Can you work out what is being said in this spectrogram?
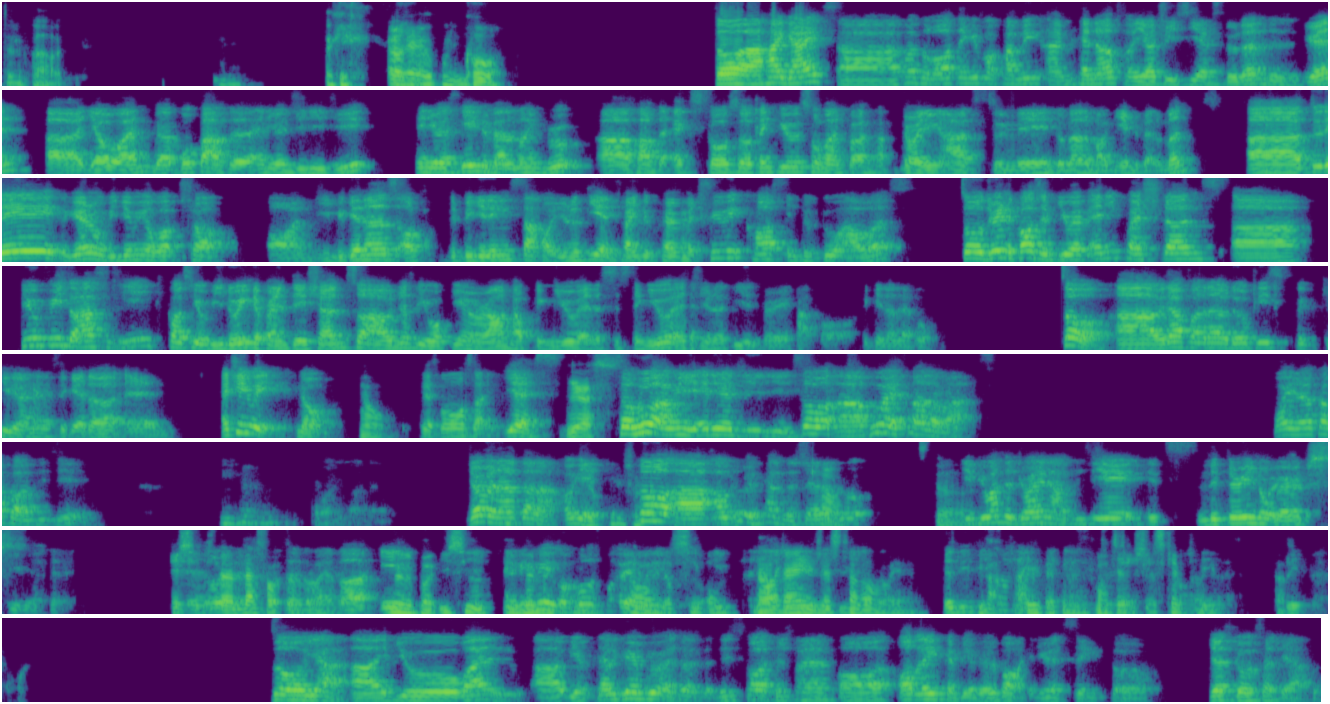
to the cloud. Okay. Okay, cool. So uh, hi guys. Uh, first of all, thank you for coming. I'm Kenneth, a year three CS student. This is Yuan, uh, year one. We are both part of the NUS GDG, NUS Game Development Group, uh, part of the Exco. So thank you so much for joining us today to learn about game development. Uh, today, Yuan will be giving a workshop on the beginners of the beginning stuff for Unity and trying to cram a three-week course into two hours. So during the course, if you have any questions, uh, feel free to ask me because you'll be doing the presentation. So I'll just be walking around helping you and assisting you as Unity is very hard for beginner level. So uh, without further ado, please keep your hands together and actually wait, no, No. there's one more slide. Yes. Yes. So who are we? NUSGDG. So uh, who has heard of us? Why you never come for our CCA? Join another turn. ah. Okay. So uh, our group is kind of the shadow Oh. group. It's the If you want to join our CCA, it's literally no barrier to entry. This is the entry left of the or room. whatever. no, but you see, it every went week back we'll post to- what we're Oh, doing in the on. No, then you just It's turn been over here. It's been Yeah, like it went back to- Just- just keep. So yeah, uh, if you want, uh, we have Telegram group as well as the Discord. Just find out all all the links can be available on NUSync. So just go search it out.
